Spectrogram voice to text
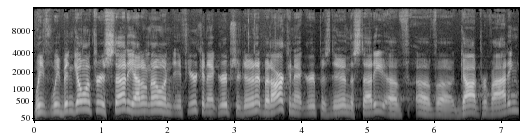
We've, we've been going through a study. I don't know if your Connect groups are doing it, but our Connect group is doing the study of, of uh, God providing.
